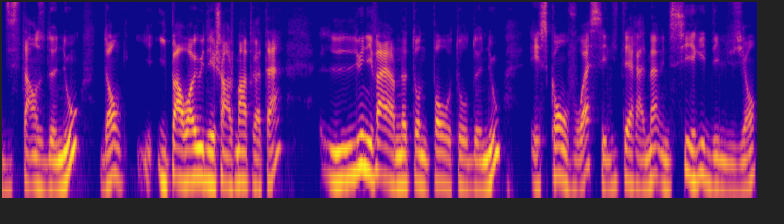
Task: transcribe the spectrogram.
distance de nous. Donc, il peut y avoir eu des changements entre-temps. L'univers ne tourne pas autour de nous. Et ce qu'on voit, c'est littéralement une série d'illusions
